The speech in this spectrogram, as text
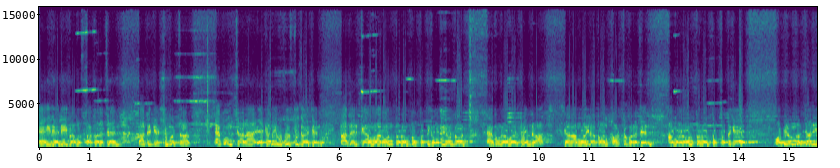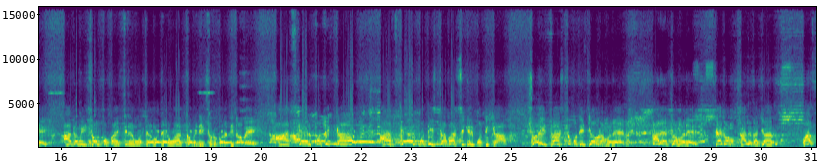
এই র্যালি ব্যবস্থা করেছেন, তাদেরকে শুভেচ্ছা এবং যারা এখানে উপস্থিত হয়েছেন, তাদেরকে আমার অন্তর অন্তস্থ থেকে অভিনন্দন এবং আমার বোনরা যারা মহিলা দল কষ্ট করেছেন, আমার অন্তর অন্তস্থ থেকে অভিনন্দন জানিয়ে আগামী স্বল্প কয়েকদিনের মধ্যে আমাদের ওয়ার্ড কমিটি শুরু করে দিতে হবে। আজকের প্রতিজ্ঞা, আজকের প্রতিষ্ঠা বার্ষিকীর প্রতিজ্ঞা, শহীদ রাষ্ট্রপতি জিয়াউর রহমানের, তারেক রহমানের, বেগম খালেদা জিয়ার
